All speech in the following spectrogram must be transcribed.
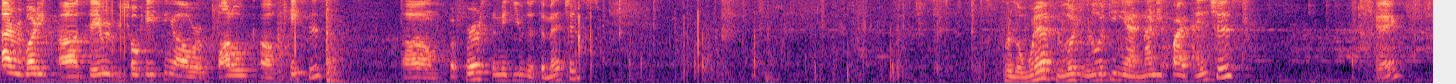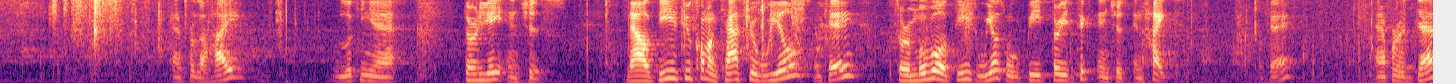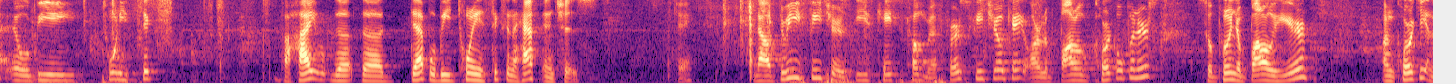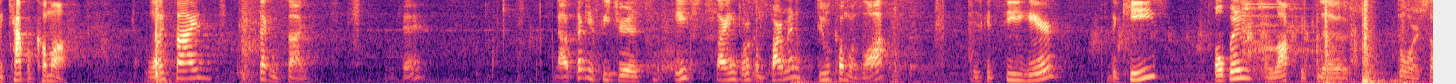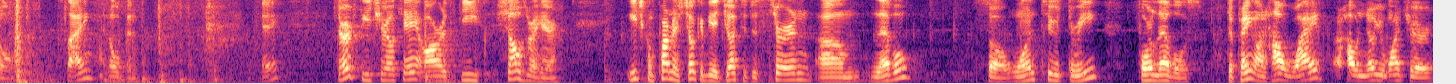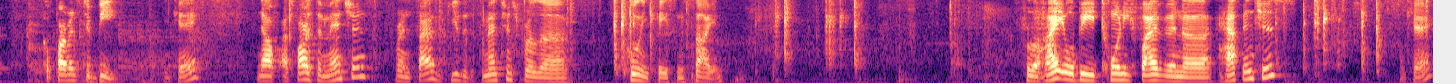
Hi everybody, uh, today we'll be showcasing our bottle uh, cases. Um, but first, let me give you the dimensions. For the width, we're, look, we're looking at 95 inches. Okay. And for the height, we're looking at 38 inches. Now these do come on caster wheels, okay? So removal of these wheels will be 36 inches in height, okay? And for the depth, it will be 26, the height, the, the depth will be 26 and a half inches, okay? Now three features these cases come with. First feature, okay, are the bottle cork openers. So putting the bottle here, uncork it, and the cap will come off. One side, second side, okay? Now second feature is each sliding door compartment do come with locks. As you can see here, the keys open and lock the, the door. So sliding and open. Okay. Third feature, okay, are these shelves right here. Each compartment shelf can be adjusted to certain um, level. So one, two, three, four levels, depending on how wide or how narrow you want your compartments to be. Okay. Now, as far as dimensions for inside, let's give the dimensions for the cooling case inside. For the height, it will be 25 and a half inches. Okay.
